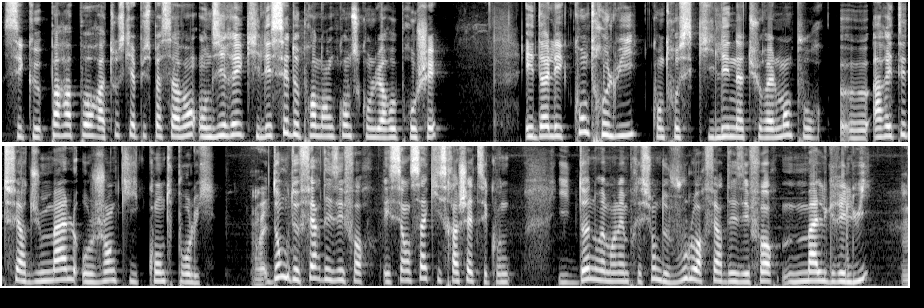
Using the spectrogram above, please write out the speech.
c'est que par rapport à tout ce qui a pu se passer avant, on dirait qu'il essaie de prendre en compte ce qu'on lui a reproché et d'aller contre lui, contre ce qu'il est naturellement, pour euh, arrêter de faire du mal aux gens qui comptent pour lui. Ouais. Donc de faire des efforts. Et c'est en ça qu'il se rachète, c'est qu'on il donne vraiment l'impression de vouloir faire des efforts malgré lui, Ouais.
